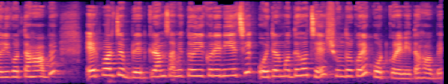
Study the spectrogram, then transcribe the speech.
তৈরি করতে হবে। এরপর যে ব্রেড গ্রামস আমি তৈরি করে নিয়েছি, ওইটার মধ্যে হচ্ছে সুন্দর করে কোট করে নিতে হবে।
